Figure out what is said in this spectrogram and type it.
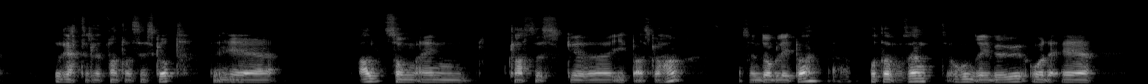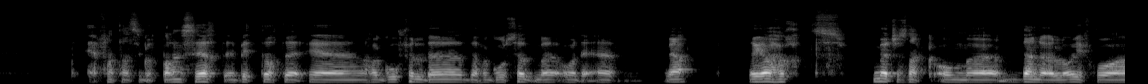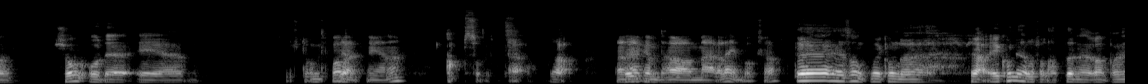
rett og slett fantastisk godt. Det Mm. er alt som en klassisk uh, IPA skal ha. Altså en dobbel-IPA. 8% 100 IBU, og det er, er fantastisk godt balansert. Det er bittert, det er, har god fylde, det har god sødme, og det er Ja. Jeg har hørt mye snakk om uh, denne øla ifra Skjold, og det er Du står til forventningene. absolutt. Ja. Ja. Den her kommer til å ha mer aleinbokser. Det er sånt vi kunne Ja, jeg kunne i alle fall hatt den her på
